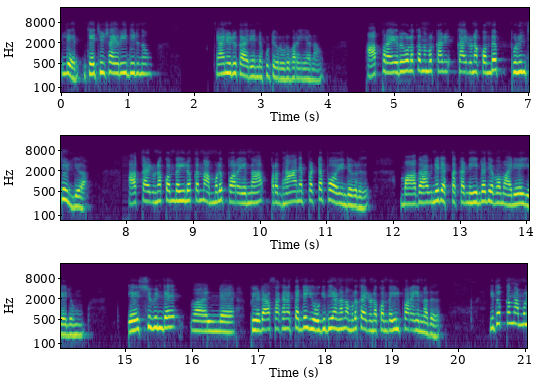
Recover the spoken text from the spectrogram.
ഇല്ലേ? ചേച്ചിയും ഷെയർ ചെയ്തിരുന്നു? ഞാനൊരു കാര്യം എന്റെ കുട്ടികളോട് പറയുകയാണ് ആ പ്രയറുകളൊക്കെ നമ്മൾ കഴി കരുണക്കൊന്ത എപ്പോഴും ചൊല്ലുക. ആ കരുണക്കൊന്തയിലൊക്കെ നമ്മൾ പറയുന്ന പ്രധാനപ്പെട്ട പോയിന്റുകൾ മാതാവിന്റെ രക്തക്കണ്ണീരിന്റെ ജപമാലയായാലും യേശുവിന്റെ പിന്നെ പീഡാസഹനത്തിന്റെ യോഗ്യതയാണ് നമ്മൾ കരുണക്കൊന്തയിൽ പറയുന്നത്. ഇതൊക്കെ നമ്മൾ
